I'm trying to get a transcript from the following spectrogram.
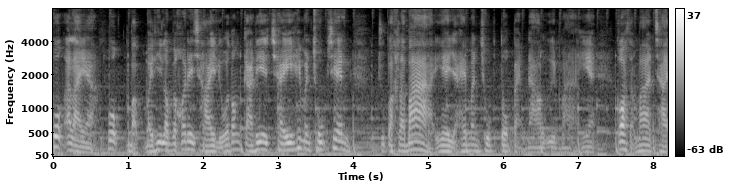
พวกอะไรอะ พวกแบบใบที่เราไม่ค่อยได้ใช้ หรือว่าต้องการที่จะใช้ให้มันชุบ เช่น จูปาคาราบ้าเงี้ยอยากให้มันชุบตัวแปดดาวอื่นมาเงี้ยก็สามารถใช้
